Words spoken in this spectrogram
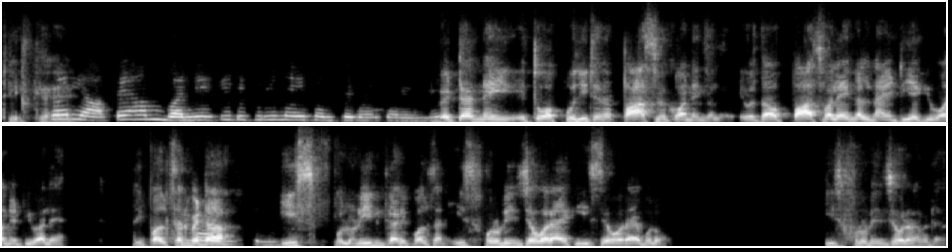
ठीक है। सर यहाँ पे हम 180 डिग्री नहीं कंसिडर करेंगे। बेटा नहीं ये तो अपोजिट है ना पास में कौन एंगल है? ये बताओ पास वाले एंगल 90 है कि 180 वाले हैं? रिपल्सन बेटा इस फ्लोरीन का रिपल्सन इस फ्लोरीन से हो रहा है कि इससे हो रहा है बोलो। इस फ्लोरीन से हो रहा है ना बेटा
